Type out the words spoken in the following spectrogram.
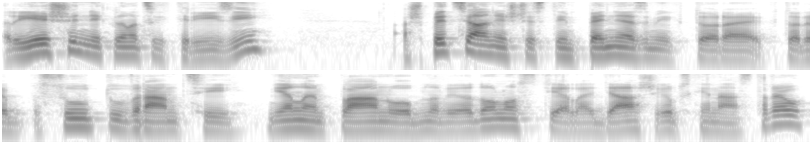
riešenie klimatickej krízy a špeciálne ešte s tým peniazmi, ktoré, ktoré sú tu v rámci nielen plánu obnovy odolnosti, ale aj ďalších európskych nástrojov,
